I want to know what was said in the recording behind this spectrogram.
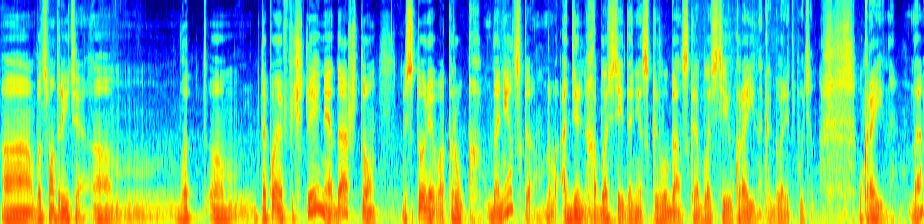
А, вот смотрите, ам, вот ам, такое впечатление, да, что история вокруг Донецка, ну, отдельных областей Донецкой и Луганской областей Украины, как говорит Путин, Украины, да,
